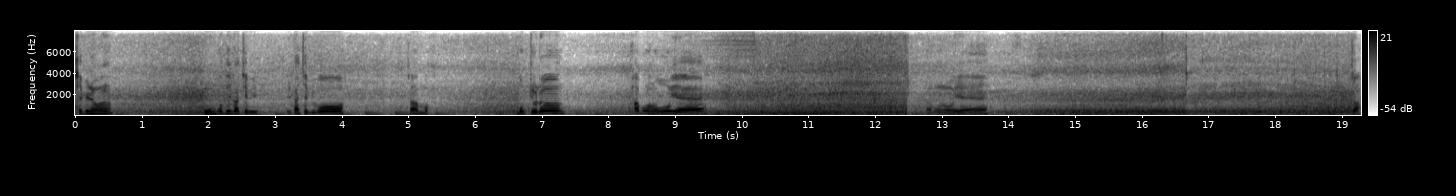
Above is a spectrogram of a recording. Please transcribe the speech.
채비는, 공보드 일단 채비. 일단 채비고, 자, 목, 목줄은 카본 5에, 카본 5에, 자,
